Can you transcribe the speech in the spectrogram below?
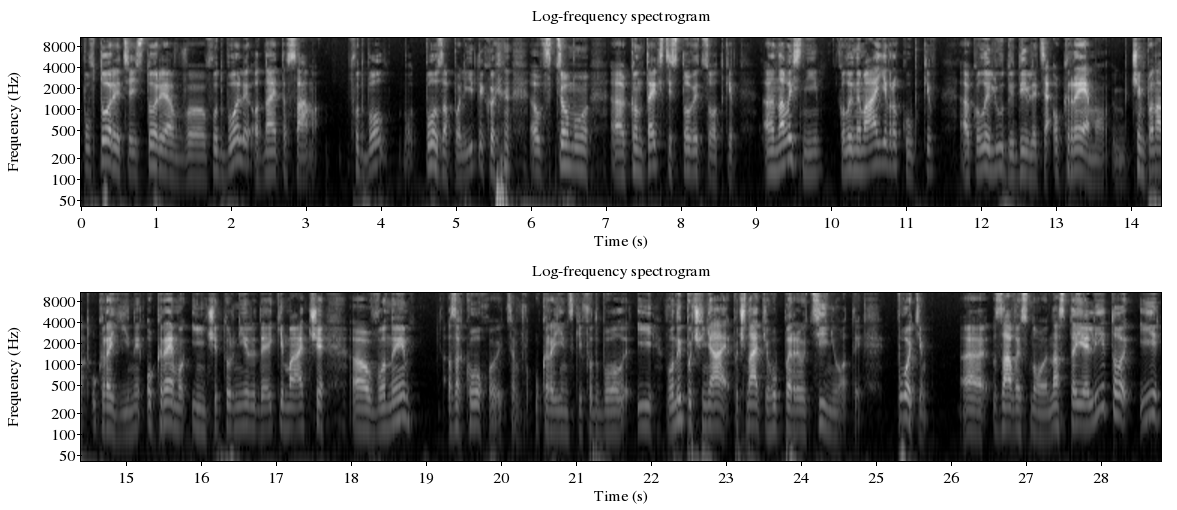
повторюється історія в футболі одна і та сама. Футбол поза політикою в цьому е, контексті 100%. Е, Навесні, коли немає Єврокубків, е, коли люди дивляться окремо чемпіонат України, окремо інші турніри, деякі матчі, е, вони закохуються в український футбол і вони починають, починають його переоцінювати. Потім е, за весною настає літо, і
